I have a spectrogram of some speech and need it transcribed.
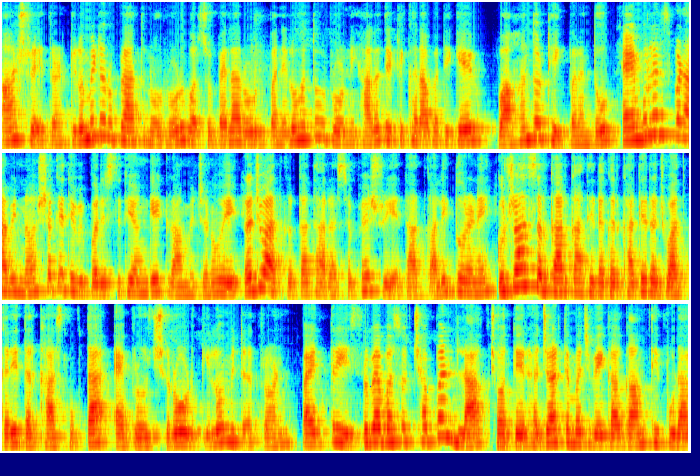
આશરે ત્રણ કિલોમીટર ઉપરાંતનો રોડ વર્ષો પહેલા રોડ બનેલો હતો. રોડની હાલત એટલી ખરાબ હતી કે વાહન તો ઠીક, પરંતુ એમ્બ્યુલન્સ પણ આવી ન શકે તેવી પરિસ્થિતિ અંગે ગ્રામ્યજનોએ રજૂઆત કરતા ધારાસભ્યશ્રીએ તાત્કાલિક ધોરણે ગુજરાત સરકાર ગાંધીનગર ખાતે રજૂઆત કરી દરખાસ્ત મુકતા એપ્રોચ રોડ કિલોમીટર ત્રણ બાય રૂપિયા બસો છપ્પન લાખ છોતેર હજાર તેમજ વેગા ગામથી પુડા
